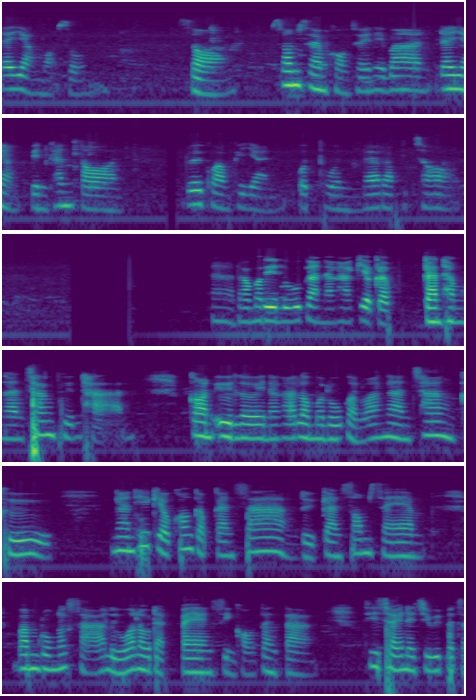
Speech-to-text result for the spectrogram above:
ได้อย่างเหมาะสม 2. ซ่อมแซมของใช้ในบ้านได้อย่างเป็นขั้นตอน ด้วยความขยัน อดทน และรับผิดชอบอเรามาเรียนรู้กันนะคะ เกี่ยวกับการทำงานช่างพื้นฐาน ก่อนอื่นเลยนะคะ เรามารู้ก่อนว่างานช่างคือ งานที่เกี่ยวข้องกับการสร้างหรือการซ่อมแซมบำรุงรักษาหรือว่าเราดัดแปลงสิ่งของต่างๆ ที่ใช้ในชีวิตประจ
